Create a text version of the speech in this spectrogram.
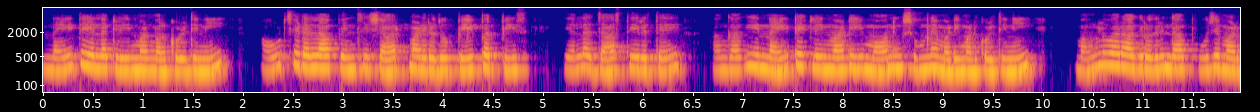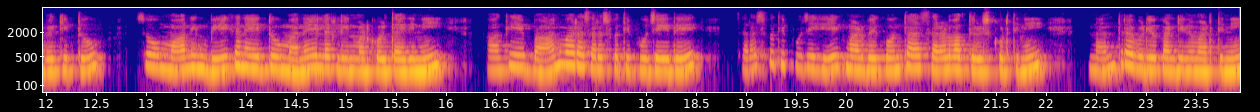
ನೈಟೇ ಎಲ್ಲ ಕ್ಲೀನ್ ಮಾಡಿ ಮಲ್ಕೊಳ್ತೀನಿ. ಔಟ್ಸೈಡೆಲ್ಲ ಪೆನ್ಸಿಲ್ ಶಾರ್ಪ್ ಮಾಡಿರೋದು ಪೇಪರ್ ಪೀಸ್ ಎಲ್ಲ ಜಾಸ್ತಿ ಇರುತ್ತೆ. ಹಾಗಾಗಿ ನೈಟೇ ಕ್ಲೀನ್ ಮಾಡಿ ಮಾರ್ನಿಂಗ್ ಸುಮ್ಮನೆ ಮಡಿ ಮಾಡ್ಕೊಳ್ತೀನಿ. ಮಂಗಳವಾರ ಆಗಿರೋದ್ರಿಂದ ಪೂಜೆ ಮಾಡಬೇಕಿತ್ತು. ಸೊ ಮಾರ್ನಿಂಗ್ ಬೇಗನೆ ಎದ್ದು ಮನೆಯೆಲ್ಲ ಕ್ಲೀನ್ ಮಾಡ್ಕೊಳ್ತಾ ಇದ್ದೀನಿ. ಹಾಗೆ ಭಾನುವಾರ ಸರಸ್ವತಿ ಪೂಜೆ ಇದೆ. ಸರಸ್ವತಿ ಪೂಜೆ ಹೇಗೆ ಮಾಡಬೇಕು ಅಂತ ಸರಳವಾಗಿ ತಿಳಿಸ್ಕೊಡ್ತೀನಿ. ನಂತರ ವಿಡಿಯೋ ಕಂಟಿನ್ಯೂ ಮಾಡ್ತೀನಿ.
